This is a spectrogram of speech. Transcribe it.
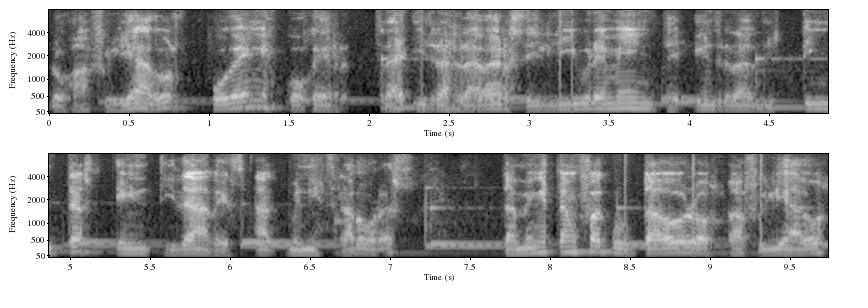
los afiliados pueden escoger y trasladarse libremente entre las distintas entidades administradoras. También están facultados los afiliados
